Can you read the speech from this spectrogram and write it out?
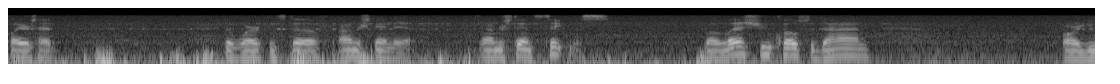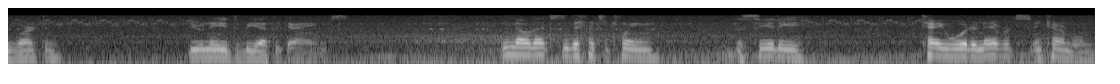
players had to work and stuff. I understand that. I understand sickness. But unless you close to dying or you working, you need to be at the games. You know that's the difference between the city, Kaywood and Everett's, and Cumberland.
